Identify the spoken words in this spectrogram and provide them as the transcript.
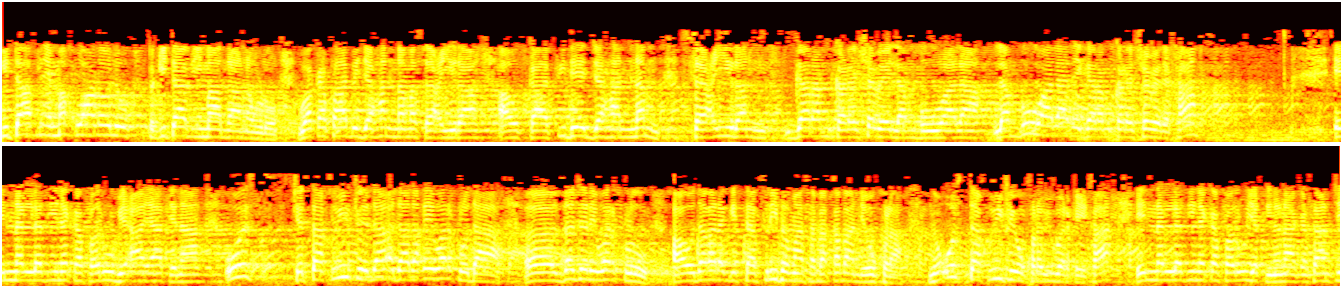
کتاب نه مخواړو په کتاب ایمان نه وروړو وکفا بجهنم سعیرا او کافی دے جهنم سعیرن گرم کړه شوی لمبو والا لمبو والا دې گرم کړه شوی ده ها ان الذين كفروا بآياتنا اوس چې تخویف دا دا دغه ورکړو دا زجر ورکړو او دغه رنګ تفریف ما سبق باندې وکړه نو اوس تخویف او خروی ورکړي ښا ان الذين كفروا یقینا کسان چې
